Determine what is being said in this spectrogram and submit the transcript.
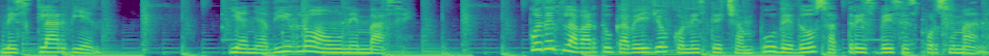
Mezclar bien y añadirlo a un envase. Puedes lavar tu cabello con este champú de 2 a 3 veces por semana.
